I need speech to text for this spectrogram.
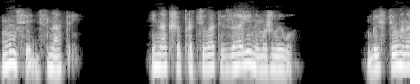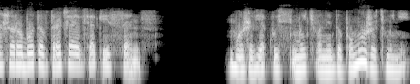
мусять знати. Інакше працювати взагалі неможливо. Без цього наша робота втрачає всякий сенс. Може, в якусь мить вони допоможуть мені.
